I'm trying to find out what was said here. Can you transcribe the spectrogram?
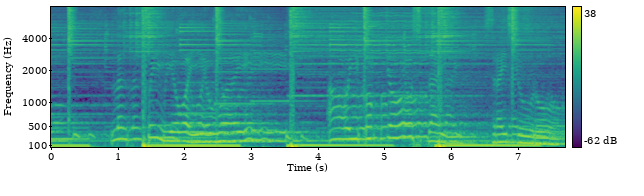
ងលើកលើកពីអ្វីអ្វីឲ្យបងចូលស្ដីស្រីស៊ូរង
